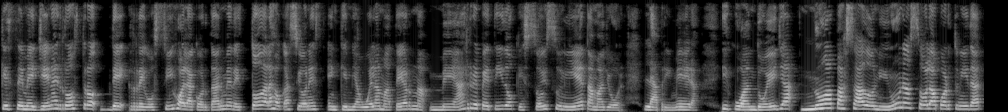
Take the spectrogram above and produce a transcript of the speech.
que se me llena el rostro de regocijo al acordarme de todas las ocasiones en que mi abuela materna me ha repetido que soy su nieta mayor, la primera, y cuando ella no ha pasado ni una sola oportunidad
